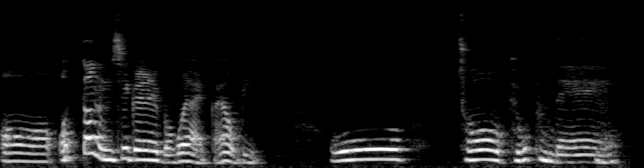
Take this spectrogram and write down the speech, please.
어, 어떤 음식을 먹어야 할까요, 우리? 오, 저 배고픈데 네.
